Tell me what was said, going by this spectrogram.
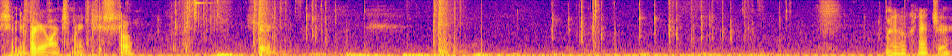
Does anybody want my pistol? Sure. I'm gonna go connector.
